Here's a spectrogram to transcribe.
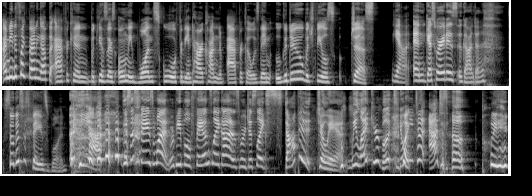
I mean, it's like finding out the African, because there's only one school for the entire continent of Africa, was named Uagadou, which feels just. Yeah, and guess where it is? Uganda. So this is phase one. yeah, this is phase one, where people, fans like us, were just like, "Stop it, Joanne. We like your books. You don't like, need to add to them. Please,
